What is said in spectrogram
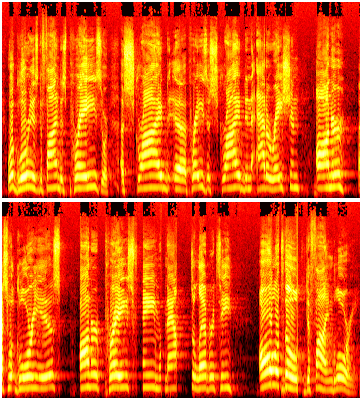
Well, glory is defined as praise or ascribed, uh, praise ascribed in adoration, honor. That's what glory is honor, praise, fame, renown, celebrity, all of those define glory.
